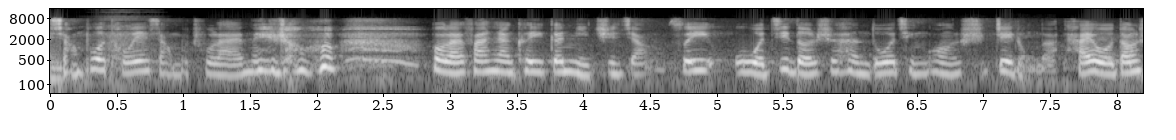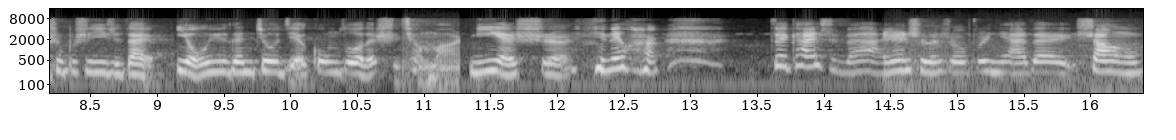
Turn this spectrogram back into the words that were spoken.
想破头也想不出来那种。后来发现可以跟你去讲，所以我记得是很多情况是这种的。还有当时不是一直在犹豫跟纠结工作的事情吗？你也是，你。那会儿最开始咱俩认识的时候，不是你还在上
